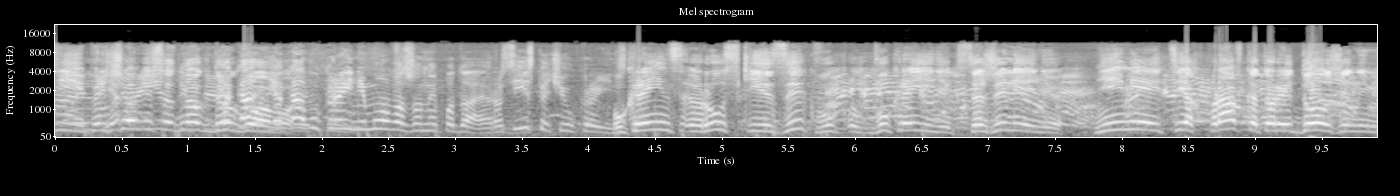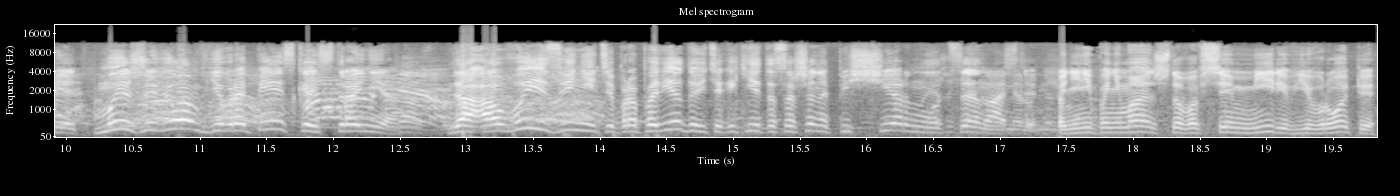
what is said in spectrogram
России. Причем лишь одно к Яка, другому. яка в Україні мова занепадає? Російська чи українська? Украинц, русский язык в, в Украине, к сожалению, не имеет тех прав, которые должен иметь. Мы живем в европейской стране. Да, а вы, извините, проповедуете какие-то совершенно пещерные ценности. Они не понимают, что во всем мире, в Европе,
